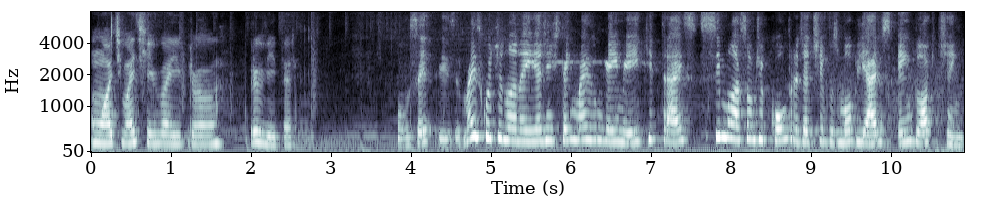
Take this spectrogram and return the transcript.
um ótimo ativo aí pro, pro Vitor. Com certeza. Mas continuando aí, a gente tem mais um game aí que traz simulação de compra de ativos mobiliários em blockchain.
